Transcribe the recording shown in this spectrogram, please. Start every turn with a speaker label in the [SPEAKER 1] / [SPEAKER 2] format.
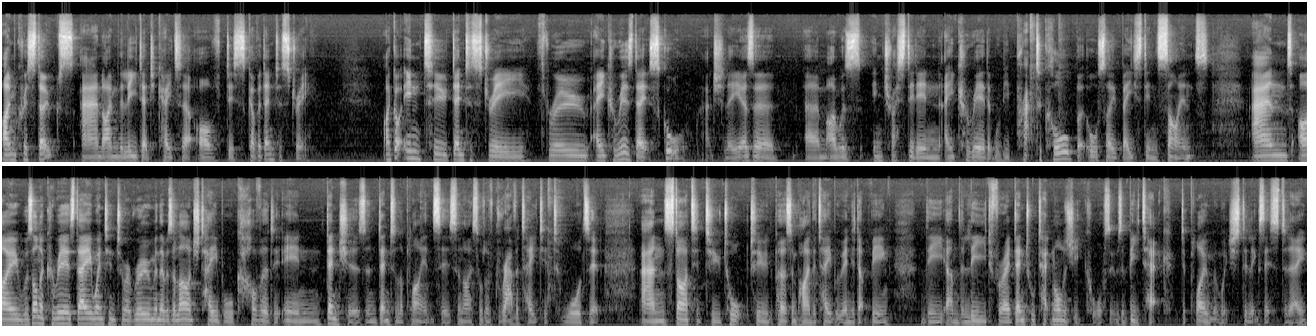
[SPEAKER 1] I'm Chris Stokes and I'm the lead educator of Discover Dentistry. I got into dentistry through a careers day at school actually as a um, I was interested in a career that would be practical but also based in science and I was on a careers day, went into a room and there was a large table covered in dentures and dental appliances and I sort of gravitated towards it and started to talk to the person behind the table who ended up being the, um, the lead for a dental technology course. It was a BTEC diploma which still exists today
